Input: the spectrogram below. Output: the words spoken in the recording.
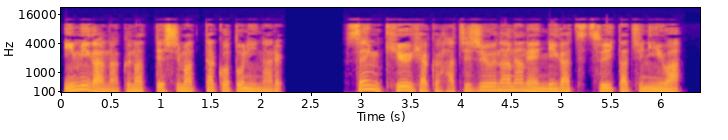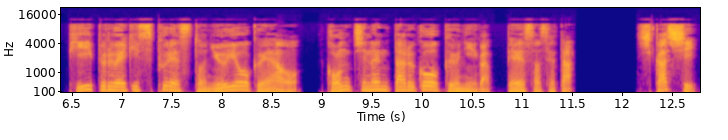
意味がなくなってしまったことになる。1987年2月1日には、ピープルエキスプレスとニューヨークエアをコンチネンタル航空に合併させた。しかし、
